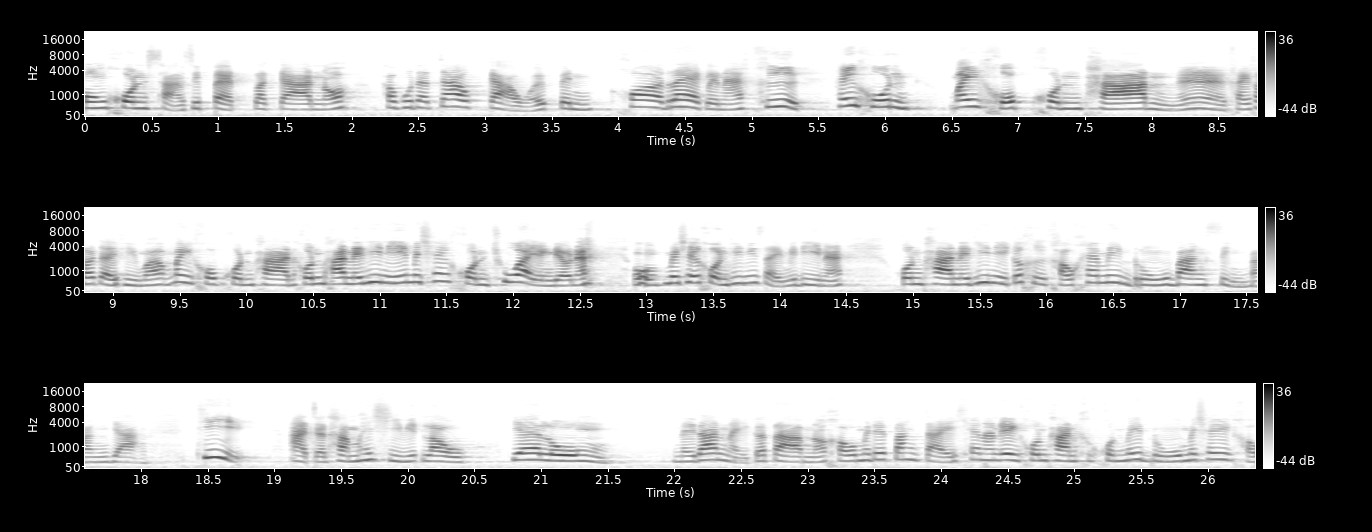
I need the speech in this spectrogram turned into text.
มงคล 38 ประการเนาะพระพุทธเจ้ากล่าวไว้เป็นข้อแรกเลยนะ คือให้คุณ ไม่คบคนพาลเนี่ยใครเข้าใจทีว่าไม่คบคนพาลคนพาลในที่นี้ไม่ใช่คนชั่วอย่างเดียวนะ โอ้ไม่ใช่คนที่นิสัยไม่ดีนะ คนพาลในที่นี้ก็คือเขาแค่ไม่รู้บางสิ่งบางอย่าง ที่อาจจะทำให้ชีวิตเราแย่ลงในด้านไหนก็ตามเนาะเขาไม่ได้ตั้งใจ แค่นั้นเองคนพาลคือคนไม่รู้ไม่ใช่เขา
